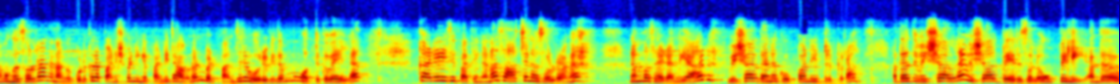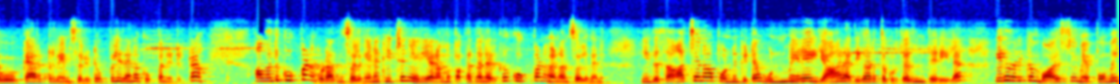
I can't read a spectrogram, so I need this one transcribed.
அவங்க சொல்கிறாங்க நாங்கள் கொடுக்குற பனிஷ்மெண்ட் நீங்கள் பண்ணி தான் ஆகணும் பட் மஞ்சரி ஒரு விதமும் ஒத்துக்கவே இல்லை. கடைசி பார்த்தீங்கன்னா சாச்சனா சொல்கிறாங்க நம்ம சைடு அங்கே யார்? விஷால் தானே குக் பண்ணிட்டுருக்குறான் அதாவது விஷால்னா விஷால் பேர் சொல்ல உப்பிலி அந்த கேரக்டர் நேம் சொல்லிட்டு உப்பிலி தானே குக் பண்ணிட்டுருக்கான் அவன் வந்து குக் பண்ணக்கூடாதுன்னு சொல்லுங்கள் ஏன்னா கிச்சன் ஏரியா நம்ம பக்கம் தானே இருக்குது குக் பண்ண வேணாம்னு சொல்லுங்கன்னு. இந்த சாச்சனா பொண்ணுக்கிட்ட உண்மையிலே யார் அதிகாரத்தை கொடுத்ததுன்னு தெரியல. இது வரைக்கும் பாய்ஸ் டீம் எப்போவுமே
